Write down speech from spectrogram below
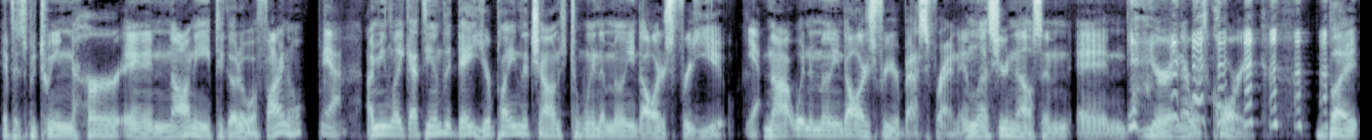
if it's between her and Nany to go to a final. Yeah. I mean, like at the end of the day, you're playing the challenge to win a million dollars for you, Yeah. not win a million dollars for your best friend, unless you're Nelson and you're in there with Corey. But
